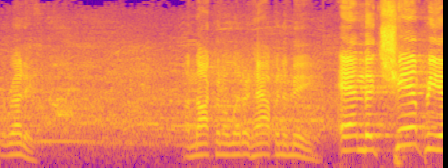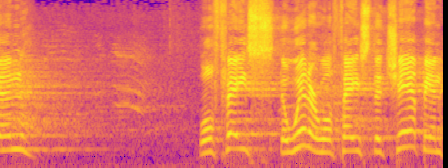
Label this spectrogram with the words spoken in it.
You ready? I'm not going to let it happen to me. And the champion will face, the winner will face the champion.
